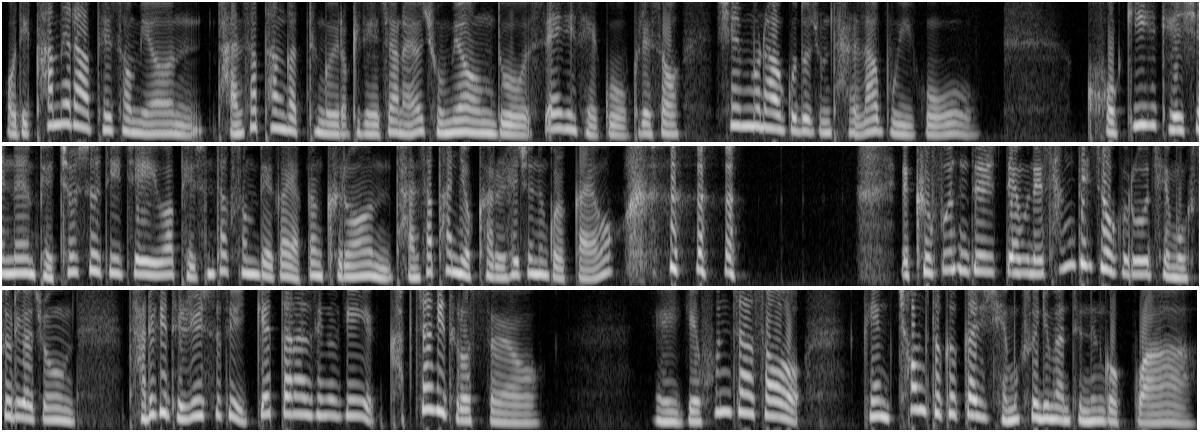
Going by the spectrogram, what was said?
어디 카메라 앞에 서면 반사판 같은 거 이렇게 되잖아요. 조명도 세게 되고 그래서 실물하고도 좀 달라 보이고 거기에 계시는 배철수 DJ와 배순탁 선배가 약간 그런 반사판 역할을 해주는 걸까요? 그분들 때문에 상대적으로 제 목소리가 좀 다르게 들릴 수도 있겠다는 생각이 갑자기 들었어요. 이게 혼자서 그냥 처음부터 끝까지 제 목소리만 듣는 것과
